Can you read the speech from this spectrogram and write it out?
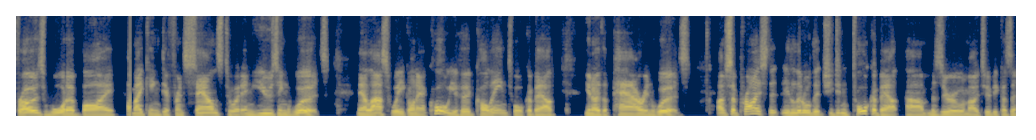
froze water by making different sounds to it and using words. Now, last week on our call, you heard Colleen talk about, you know, the power in words. I'm surprised that a little that she didn't talk about um, Masaru Emoto because uh,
